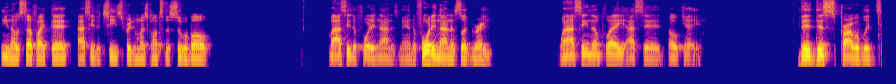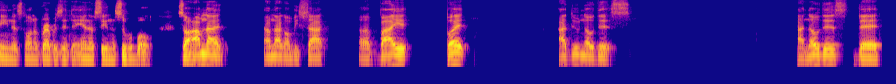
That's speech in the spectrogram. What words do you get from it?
you know, stuff like that. I see the Chiefs pretty much going to the Super Bowl. But I see the 49ers, man. The 49ers look great. When I seen them play, I said, okay, this is probably the team that's going to represent the NFC in the Super Bowl. So I'm not, I'm not going to be shocked uh, by it, but I do know this. I know this that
